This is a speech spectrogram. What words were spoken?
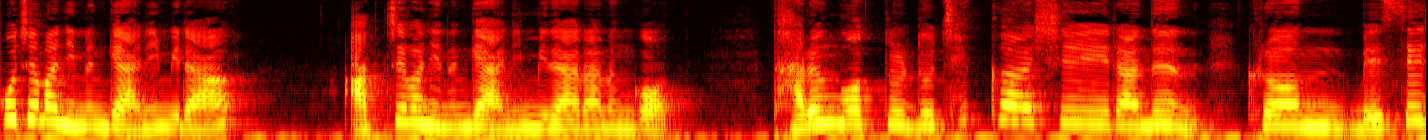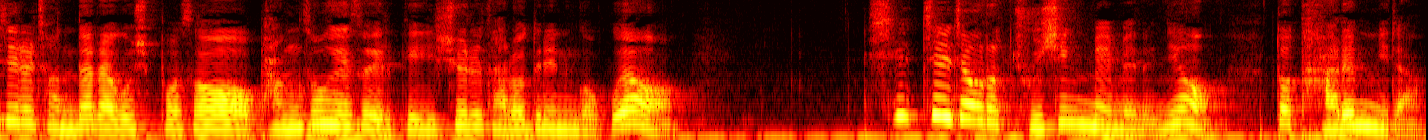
호재만 있는 게 아닙니다. 악재만 있는 게 아닙니다라는 것. 다른 것들도 체크하시라는 그런 메시지를 전달하고 싶어서 방송에서 이렇게 이슈를 다뤄드리는 거고요. 실질적으로 주식 매매는요, 또 다릅니다.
